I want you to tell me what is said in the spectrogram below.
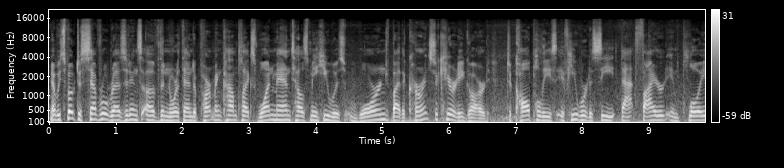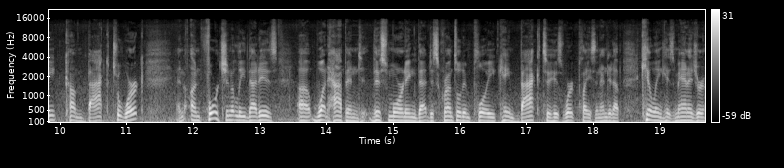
Now, we spoke to several residents of the North End apartment complex. One man tells me he was warned by the current security guard to call police if he were to see that fired employee come back to work. And unfortunately, that is uh, what happened this morning. That disgruntled employee came back to his workplace and ended up killing his manager.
